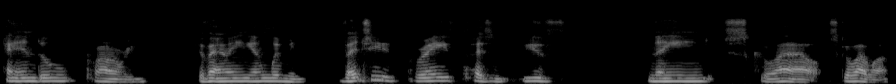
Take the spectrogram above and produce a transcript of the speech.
Handale Priory, devouring young women. Eventually, a brave peasant youth named Scowawa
